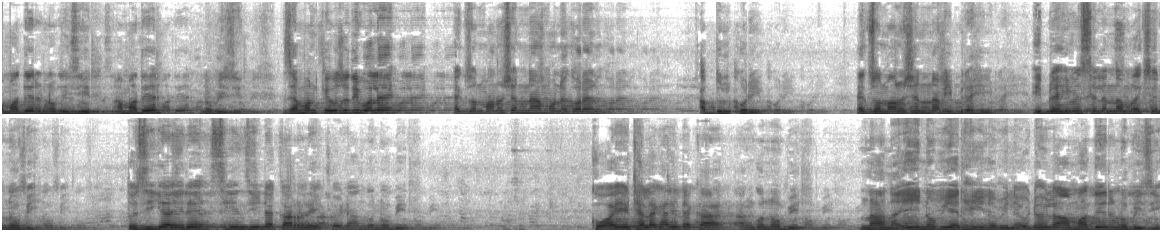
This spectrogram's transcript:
আমাদের নবীজির আমাদের নবীজির। যেমন কেউ যদি বলে, একজন মানুষের নাম মনে করেন আব্দুল করিম। একজন মানুষের নাম ইব্রাহিম। ইব্রাহিমের ছেলের নাম রাখছে নবী। তো জিগা, এরে সিএনজিটা কার রে? কয়টা আঙ্গ নবীর? কয়, এ ঠেলা গাড়িটা কার? আঙ্গ নবীর। না না, এই নবী আর এই নবী না, ওইটা হইল আমাদের নবীজি।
